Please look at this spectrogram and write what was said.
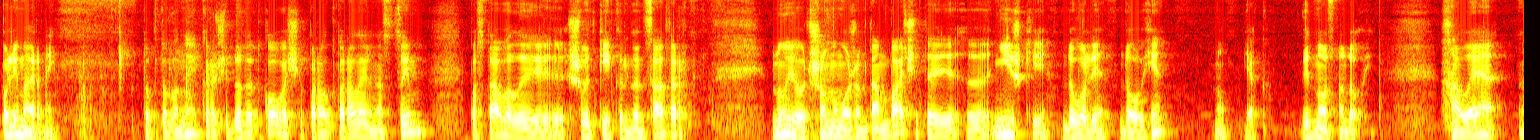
Полімерний. Тобто вони, коротше, додатково, ще паралельно з цим поставили швидкий конденсатор. Ну і от що ми можемо там бачити, Е, ніжки доволі довгі, ну як, відносно довгі. Але е,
